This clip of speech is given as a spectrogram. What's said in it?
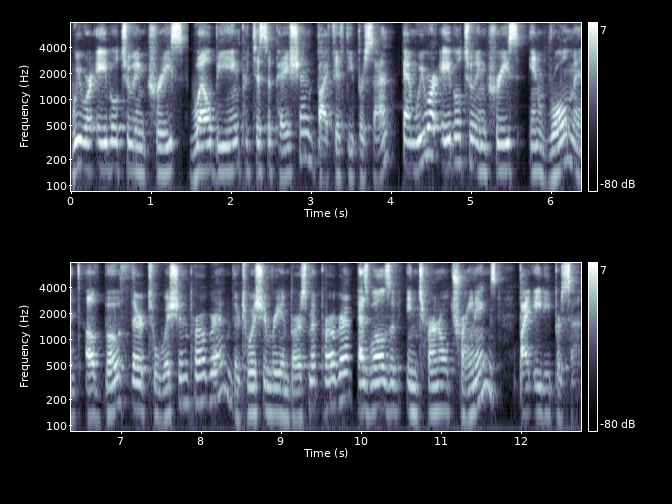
We were able to increase well being participation by 50%. And we were able to increase enrollment of both their tuition program, their tuition reimbursement program, as well as of internal trainings by 80%.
